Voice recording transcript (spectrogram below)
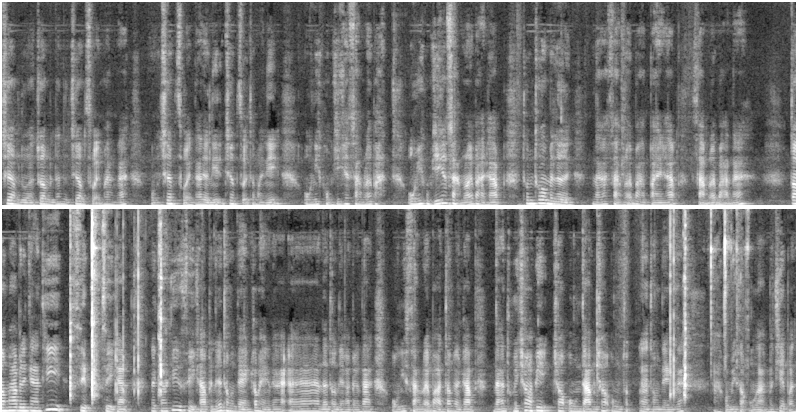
เชื่อมดูนะเชื่อมนั่นเชื่อมสวยมากนะผมเชื่อมสวยนะเดี๋ยวนี้เชื่อมสวยสมัยนี้ องค์นี้ผมคิดแค่สามร้อยบาท องค์นี้ผมคิดแค่สามร้อยบาทครับทุ่วมๆไปเลยนะสามร้อยบาทไปครับสามร้อยบาทนะ ต่อมาเป็นรายการที่สิบสี่ครับ รายการที่สี่ครับเป็นเนื้อทองแดงก็แพงได้อ่าเนื้อทองแดงก็แพงได้องค์นี้สามร้อยบาทเท่ากันครับนะถูกที่ชอบพี่ชอบองค์ดำชอบองค์อ่าทองแดงนะอะผมมีสององค์อะมาเทียบกัน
